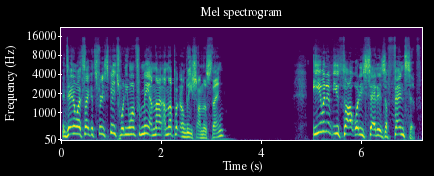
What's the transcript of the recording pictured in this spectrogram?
And Dana White's like, "It's free speech. What do you want from me? I'm not. I'm not putting a leash on this thing." Even if you thought what he said is offensive,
